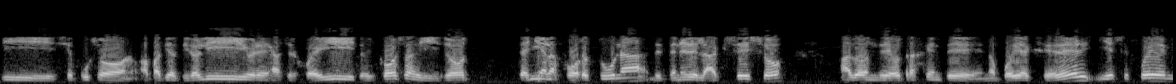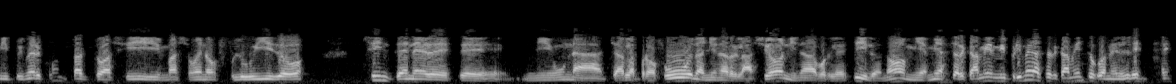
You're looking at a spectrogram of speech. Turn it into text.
y se puso a patear tiro libre, a hacer jueguitos y cosas y yo tenía la fortuna de tener el acceso a donde otra gente no podía acceder y ese fue mi primer contacto así más o menos fluido sin tener este, ni una charla profunda, ni una relación, ni nada por el estilo, ¿no? Mi, mi acercamiento, mi primer acercamiento con el lente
